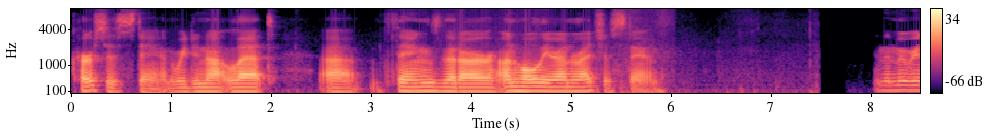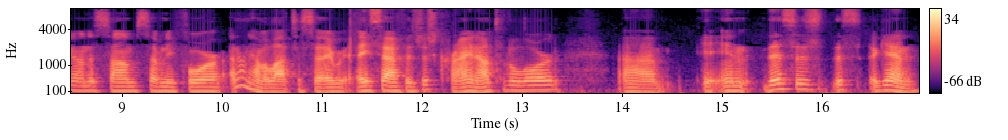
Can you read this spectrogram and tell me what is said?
curses stand. We do not let uh, things that are unholy or unrighteous stand. And then moving on to Psalm 74, I don't have a lot to say. Asaph is just crying out to the Lord um, and this is this again,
